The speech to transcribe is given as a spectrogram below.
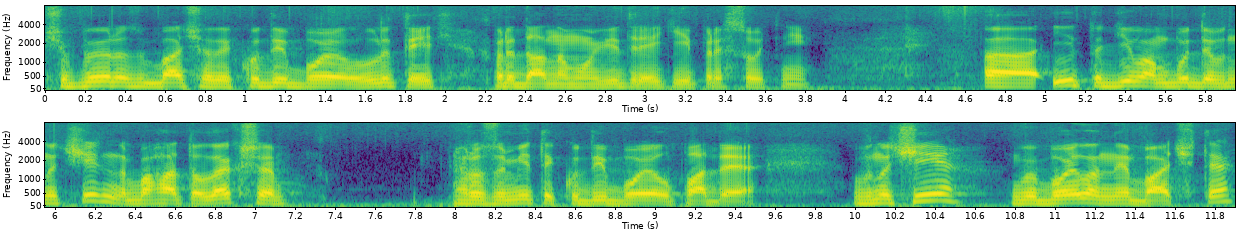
щоб ви розбачили, куди бойл летить при даному вітрі, який присутній. І тоді вам буде вночі набагато легше розуміти, куди бойл падає. Вночі ви бойла не бачите,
